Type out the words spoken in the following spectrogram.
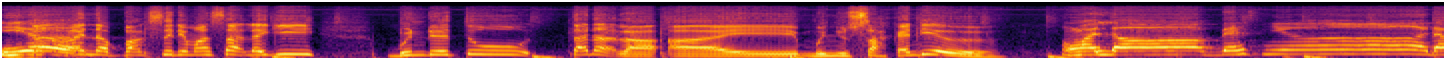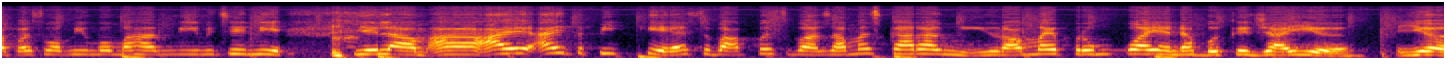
Ya. kalau I nak paksa dia masak lagi, benda tu tak naklah I menyusahkan dia. Alah, bestnya dapat suami memahami macam ni. Yelah, uh, I, I terfikir eh, sebab apa? Sebab zaman sekarang ni ramai perempuan yang dah berkejaya. Ya,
